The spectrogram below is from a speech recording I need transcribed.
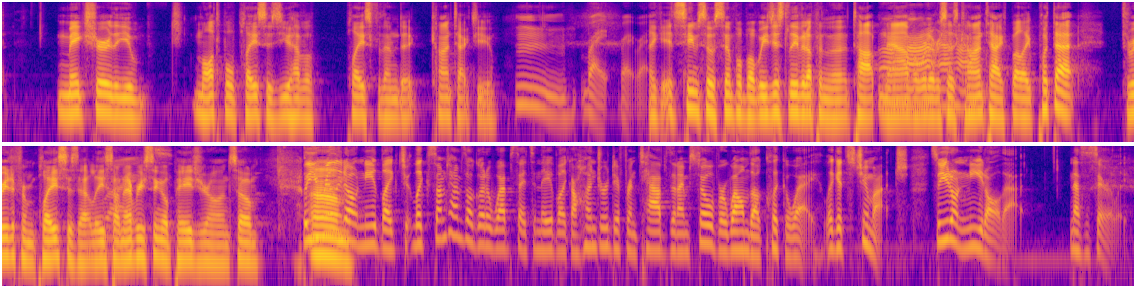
make sure that you multiple places you have a place for them to contact you. Mm, right, right, right. Like it seems so simple, but we just leave it up in the top nav or Uh-huh, whatever says uh-huh. contact. But like put that three different places at least on every single page you're on. So But you really Um, don't need like like sometimes I'll go to websites and they have like a hundred different tabs and I'm so overwhelmed I'll click away. Like it's too much. So you don't need all that necessarily.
